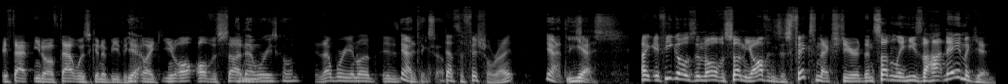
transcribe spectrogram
if that you know if that was going to be the Yeah. like you know all, all of a sudden Isn't that where he's going? is that where you know is, Yeah, I think so. That's official, right? Yeah, I think so. Yes. Like if he goes and all of a sudden the offense is fixed next year, then suddenly he's the hot name again,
